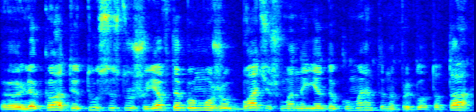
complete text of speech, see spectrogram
е, лякати ту сестру, що я в тебе можу, бачиш, в мене є документи, наприклад, а та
